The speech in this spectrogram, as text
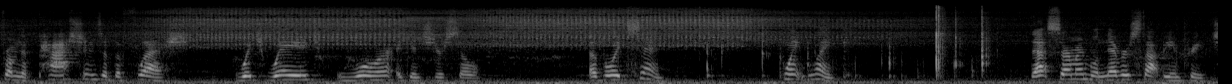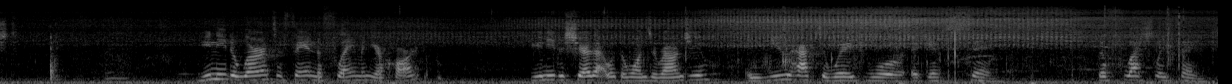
from the passions of the flesh which wage war against your soul. Avoid sin. Point blank. That sermon will never stop being preached. You need to learn to fan the flame in your heart. You need to share that with the ones around you. And you have to wage war against sin, the fleshly things.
